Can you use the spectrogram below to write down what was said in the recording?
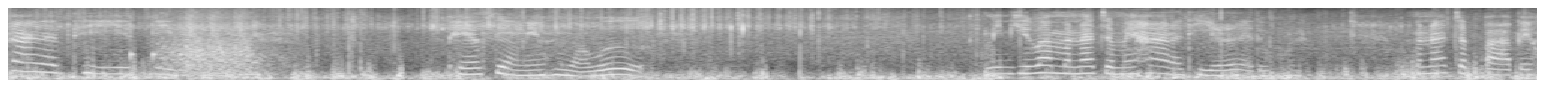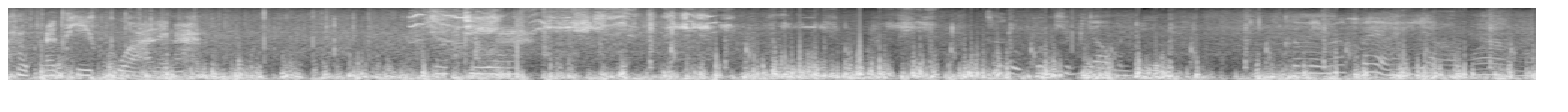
ห้านาทีสี่สิบเนี่ยเพลเสียงในหัวเวอร์มินคิดว่ามันน่าจะไม่ห้านาทีแล้วแหละทุกคน มันน่าจะปาไปหกนาทีกว่าเลยนะ จริงๆสรุปก็คลิปยาวเหมือนเดิมคือมินไม่ค่อยอยากให้ยาวมากนะ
